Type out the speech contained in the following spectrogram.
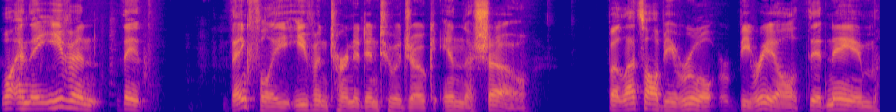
Well, and they even they thankfully even turned it into a joke in the show. But let's all be real be real, the name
